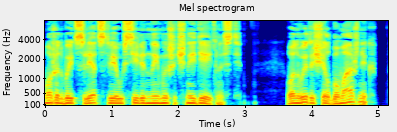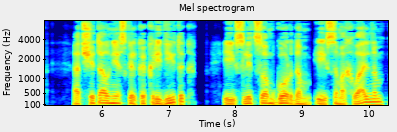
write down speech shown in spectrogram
может быть, следствие усиленной мышечной деятельности. Он вытащил бумажник, отсчитал несколько кредиток, и с лицом гордым и самохвальным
